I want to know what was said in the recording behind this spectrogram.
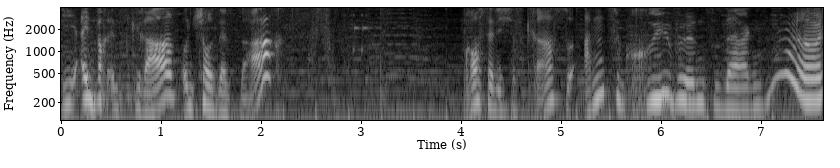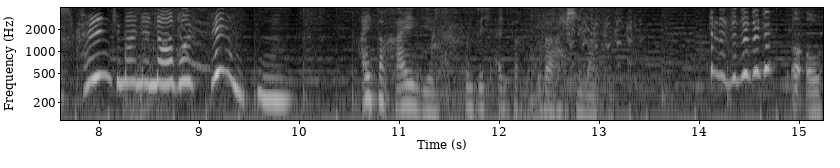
geh einfach ins Gras und schau selbst nach. Brauchst ja nicht das Gras so anzugrübeln, zu sagen, hm, was könnte man denn da wohl finden? Einfach reingehen und dich einfach überraschen lassen. Oh oh.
